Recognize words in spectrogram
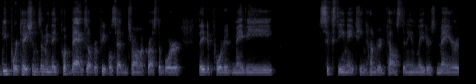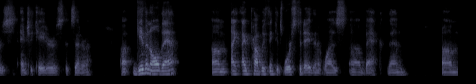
deportations. I mean, they put bags over people's head and throw them across the border. They deported maybe 16, 1800 Palestinian leaders, mayors, educators, etc. Uh, given all that, um, I, I, probably think it's worse today than it was uh, back then. Um,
